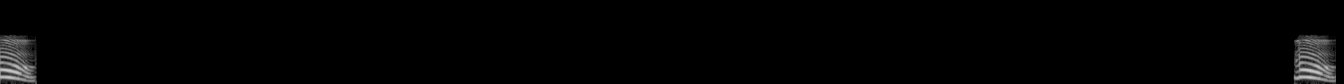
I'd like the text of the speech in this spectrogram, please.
mu mu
